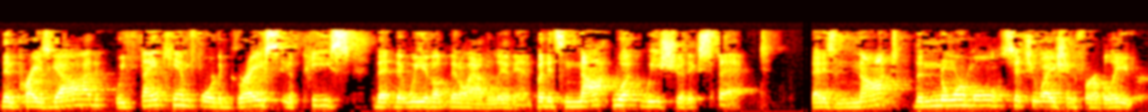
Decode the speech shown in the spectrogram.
then praise God. We thank him for the grace and the peace that, that we have been allowed to live in. But it's not what we should expect. That is not the normal situation for a believer.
